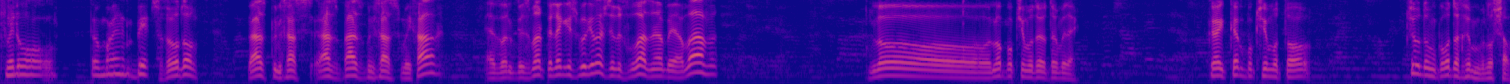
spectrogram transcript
כאילו, אתה ביט, זוכר אותו? ואז פנחס, אז, פנחס מיכה, אבל בזמן פלגש בגבעה, שלכאורה זה היה בימיו, לא, לא פוגשים אותו יותר מדי. כן, כן פוגשים אותו, פוגשים אותו במקומות אחרים, אבל לא שם.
